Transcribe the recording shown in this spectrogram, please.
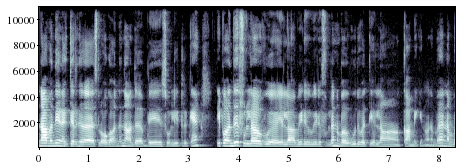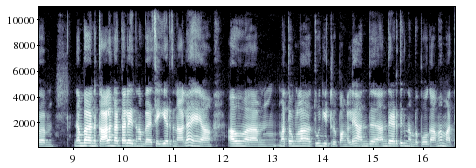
நான் வந்து எனக்கு தெரிஞ்ச ஸ்லோகம் வந்து நான் அதை அப்படியே சொல்லிகிட்ருக்கேன் இப்போ வந்து ஃபுல்லாக எல்லா வீடு வீடு ஃபுல்லாக நம்ம ஊதுவத்தி எல்லாம் காமிக்கணும். நம்ம நம்ம நம்ம அந்த காலங்காத்தால் இது நம்ம செய்யறதுனால அவங்க மற்றவங்களாம் தூங்கிட்டு இருப்பாங்க இல்லையா அந்த அந்த இடத்துக்கு நம்ம போகாமல் மற்ற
